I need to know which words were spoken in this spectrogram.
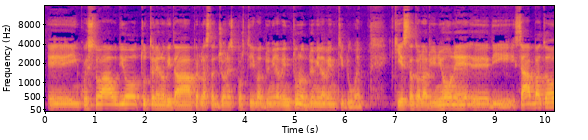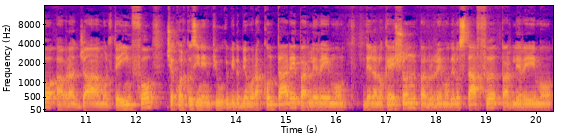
eh, in questo audio tutte le novità per la stagione sportiva 2021-2022. Chi è stato alla riunione eh, di sabato avrà già molte info, c'è qualcosina in più che vi dobbiamo raccontare, parleremo della location, parleremo dello staff, parleremo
